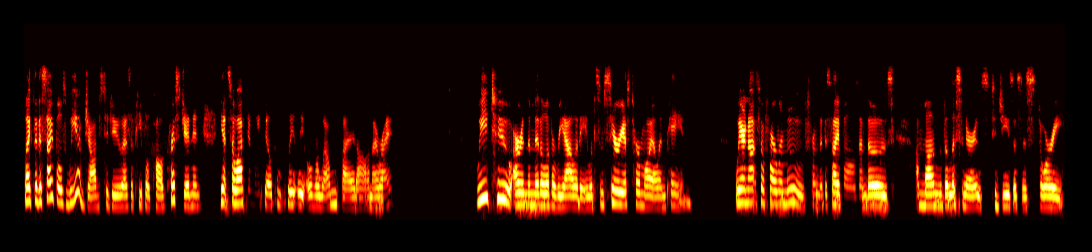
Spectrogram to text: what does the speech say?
Like the disciples, we have jobs to do as a people called Christian, and yet so often we feel completely overwhelmed by it all. Am I right? We too are in the middle of a reality with some serious turmoil and pain. We are not so far removed from the disciples and those among the listeners to Jesus' story.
